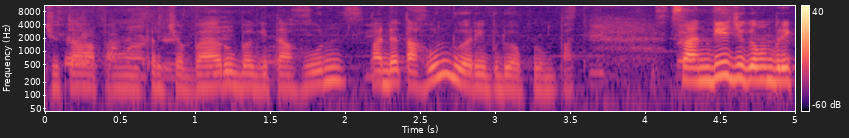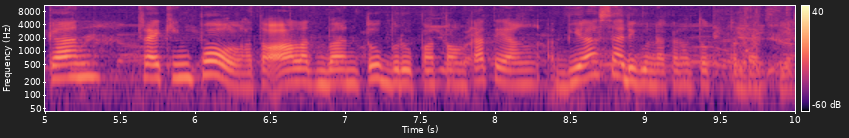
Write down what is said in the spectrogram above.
juta lapangan kerja baru bagi tahun pada tahun 2024. Sandi juga memberikan trekking pole atau alat bantu berupa tongkat yang biasa digunakan untuk pendakian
